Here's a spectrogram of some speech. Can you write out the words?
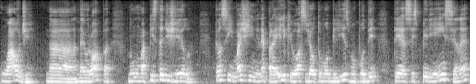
um Audi na, na Europa numa pista de gelo. Então, assim, imagine, né, para ele que gosta de automobilismo, poder ter essa experiência, né,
